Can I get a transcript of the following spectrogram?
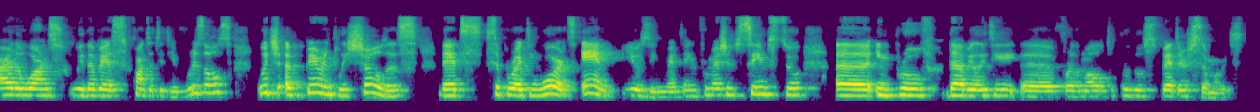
are the ones with the best quantitative results, which apparently shows us that separating words and using meta information seems to uh, improve the ability uh, for the model to produce better summaries.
